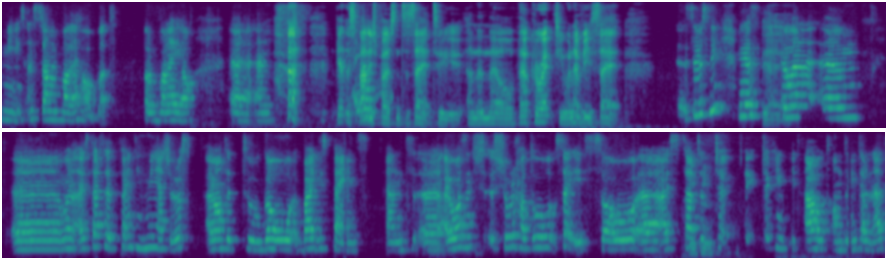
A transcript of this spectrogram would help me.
minis and some Vallejo, but or Vallejo, uh, and Get the Spanish person to say it to you, and then they'll they'll correct you whenever you say it. uh, seriously because Yeah, yeah. when um, uh, when I started painting miniatures, I wanted to go buy these paints. And uh, I wasn't sh- sure how to say it, so uh, I started Mhm. che- che- checking it out on the internet,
